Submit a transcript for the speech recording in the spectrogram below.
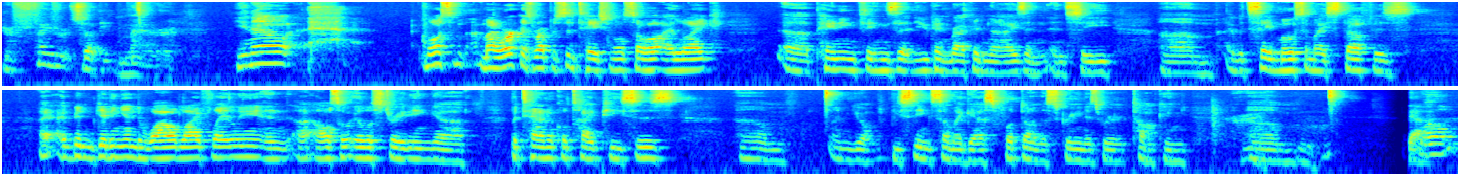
your favorite subject matter? you know, most of my work is representational, so I like uh, painting things that you can recognize and, and see. Um, I would say most of my stuff is. I, I've been getting into wildlife lately and uh, also illustrating uh, botanical type pieces. Um, and you'll be seeing some, I guess, flipped on the screen as we're talking. Um, yeah. Well,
